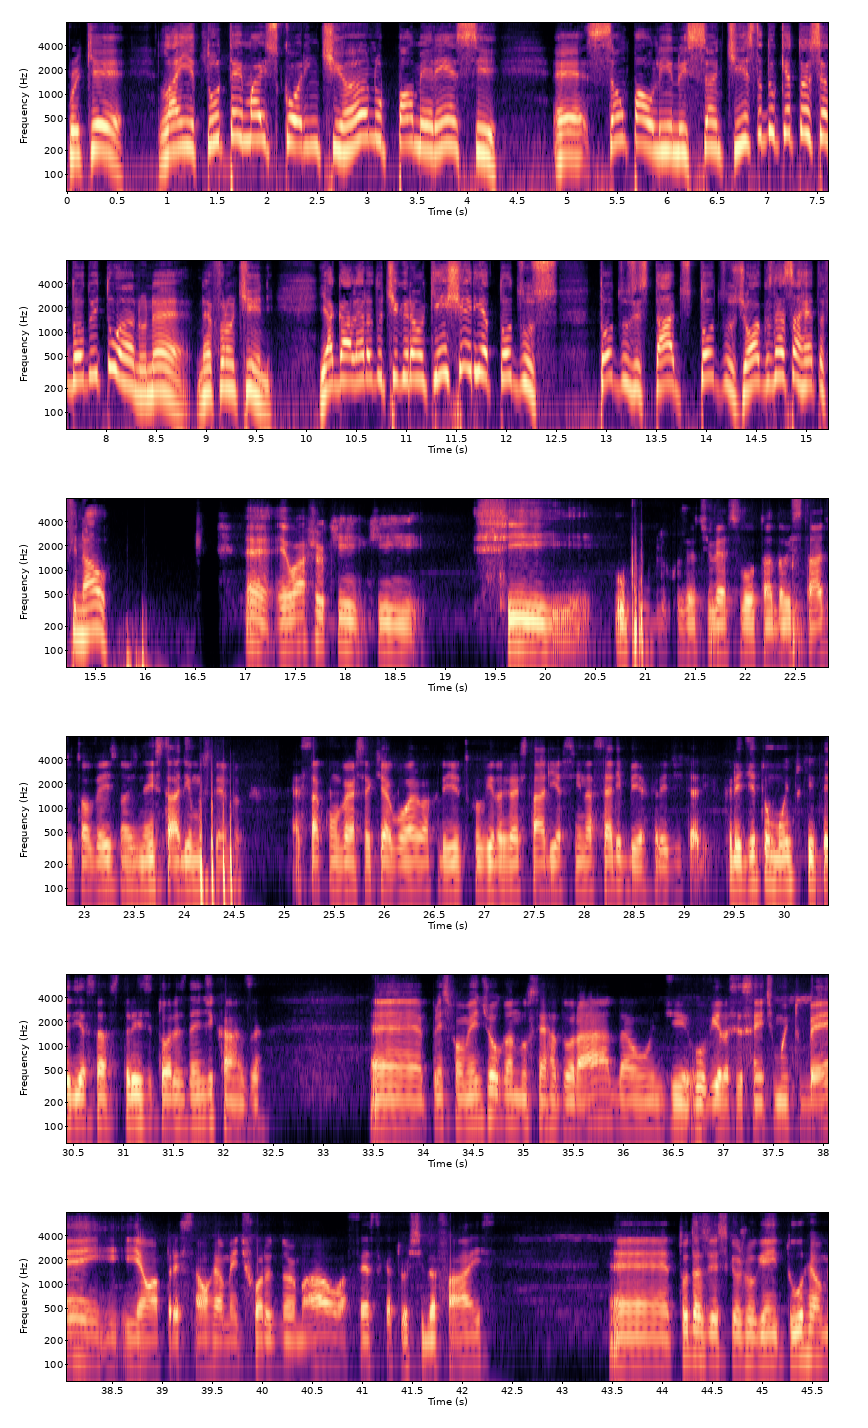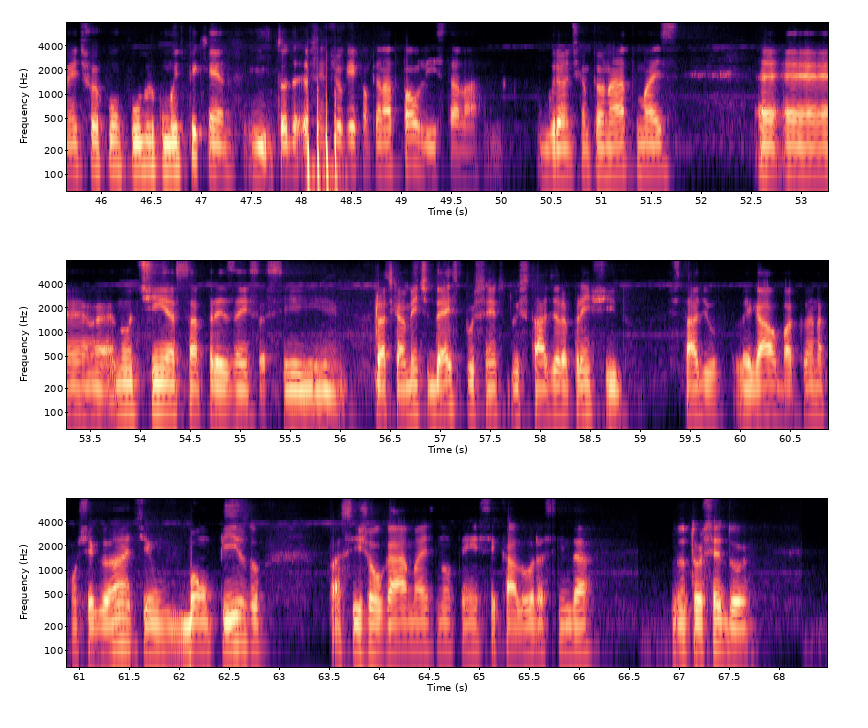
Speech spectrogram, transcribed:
Porque lá em Itu tem mais corintiano, palmeirense, é, São Paulino e Santista do que torcedor do Ituano, né, né, Frontini? E a galera do Tigrão aqui encheria todos os, todos os estádios, todos os jogos nessa reta final. É, eu acho que, que se o público já tivesse voltado ao estádio, talvez nós nem estaríamos tendo essa conversa aqui agora. Eu acredito que o Vila já estaria assim na Série B, acreditaria. Acredito muito que teria essas três vitórias dentro de casa é, principalmente jogando no Serra Dourada, onde o Vila se sente muito bem e, e, é uma pressão realmente fora do normal, a festa que a torcida faz. É, todas as vezes que eu joguei em Tu, realmente foi com um público muito pequeno. E toda, eu sempre joguei Campeonato Paulista lá, um grande campeonato, mas é, é não tinha essa presença assim. Praticamente 10% do estádio era preenchido. Estádio legal, bacana, aconchegante, um bom piso para se jogar, mas não tem esse calor assim da, do torcedor.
